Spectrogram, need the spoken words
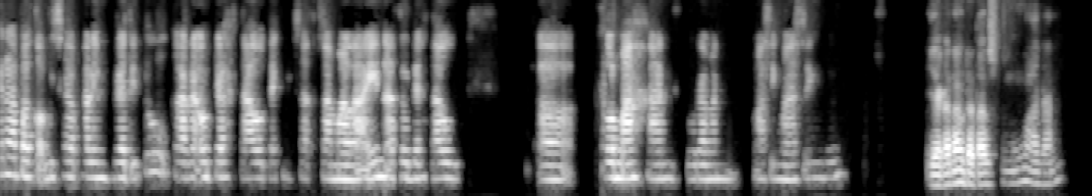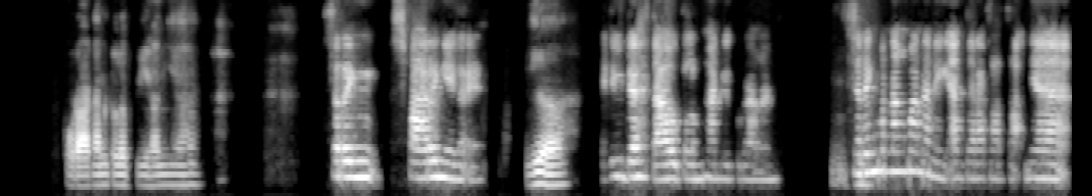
kenapa kok bisa paling berat itu karena udah tahu teknik satu sama lain atau udah tahu eh, kelemahan, kekurangan masing-masing tuh? Ya karena udah tahu semua kan. Kurangan kelebihannya. Sering sparring ya Kak ya? Iya. Jadi udah tahu kelemahan, kekurangan. Sering menang mana nih antara kakaknya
